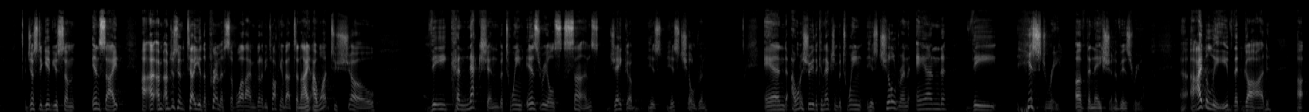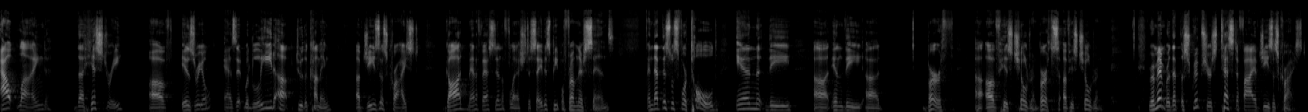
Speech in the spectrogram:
just to give you some insight. I, I'm, I'm just going to tell you the premise of what I'm going to be talking about tonight. I want to show the connection between Israel's sons, Jacob, his, his children, and I want to show you the connection between his children and the history of the nation of Israel. Uh, I believe that God uh, outlined the history of Israel as it would lead up to the coming of Jesus Christ, God manifest in the flesh to save his people from their sins, and that this was foretold in the, uh, in the uh, birth uh, of his children, births of his children. Remember that the scriptures testify of Jesus Christ.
